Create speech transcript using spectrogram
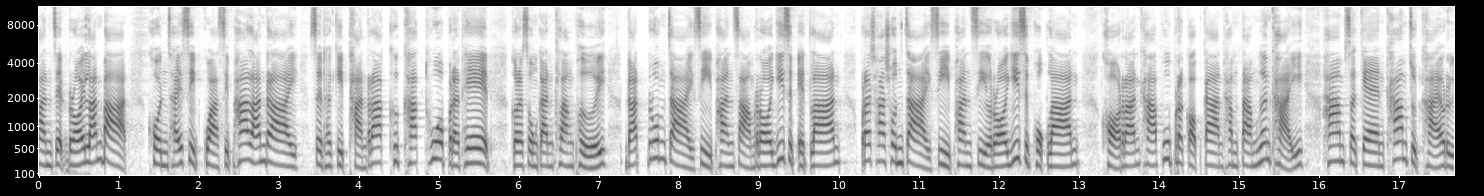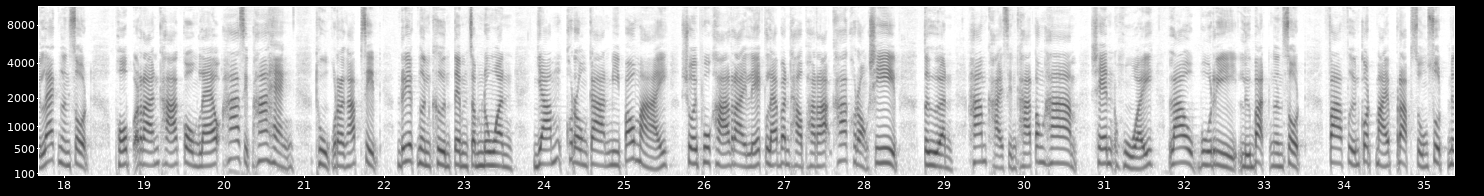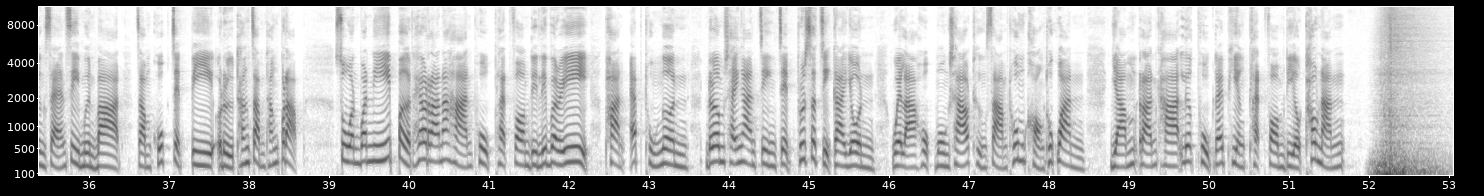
8,700 ล้านบาท คนใช้สิทธิ์กว่า 15 ล้านราย เศรษฐกิจฐานรากคึกคักทั่วประเทศ กระทรวงการคลังเผย รัฐร่วมจ่าย 4,321 ล้าน ประชาชนจ่าย 4,426 ล้าน ขอร้านค้าผู้ประกอบการทำตามเงื่อนไข ห้ามสแกนข้ามจุดขายหรือแลกเงินสด พบร้านค้าโกงแล้ว 55 แห่ง ถูกระงับสิทธิ์ เรียกเงินคืนเต็มจำนวน ย้ำโครงการมีเป้าหมาย ช่วยผู้ค้ารายเล็ก และบรรเทาภาระค่าครองชีพ เตือน ห้ามขายสินค้าต้องห้าม เช่น หวย เหล้า บุหรี่ หรือบัตรเงินสด ฝ่าฝืนกฎหมายปรับสูงสุด 140,000 บาท จำคุก 7 ปี หรือทั้งจำทั้งปรับ ส่วนวันนี้เปิดให้ร้านอาหารผูกแพลตฟอร์ม Delivery ผ่านแอปถุงเงิน เริ่มใช้งานจริง 7 พฤศจิกายน เวลา 6 โมงเช้าถึง 3 ทุ่มของทุกวัน ย้ำร้านค้าเลือกผูกได้เพียงแพลตฟอร์มเดียวเท่านั้น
